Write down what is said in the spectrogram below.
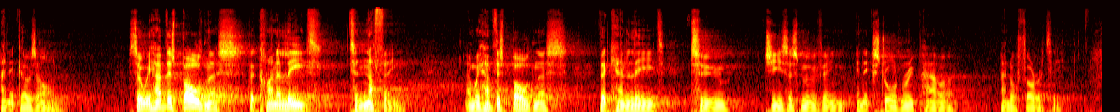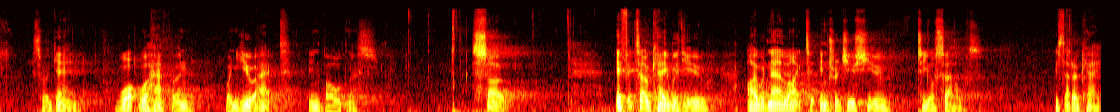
and it goes on. So we have this boldness that kind of leads to nothing, and we have this boldness that can lead to Jesus moving in extraordinary power and authority. So, again, what will happen when you act in boldness? So, if it's okay with you, I would now like to introduce you to yourselves. Is that okay?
